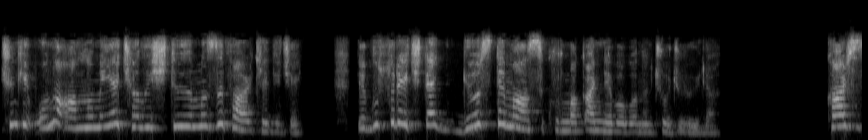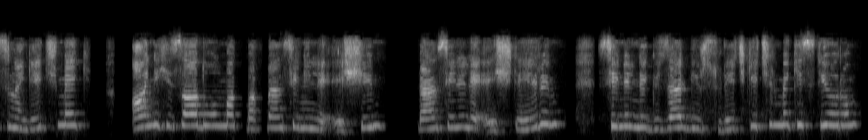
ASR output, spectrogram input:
Çünkü onu anlamaya çalıştığımızı fark edecek. Ve bu süreçte göz teması kurmak anne babanın çocuğuyla. Karşısına geçmek, aynı hizada olmak. Bak ben seninle eşim, ben seninle eşdeğerim. Seninle güzel bir süreç geçirmek istiyorum.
